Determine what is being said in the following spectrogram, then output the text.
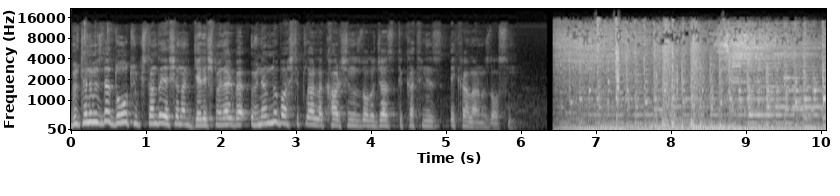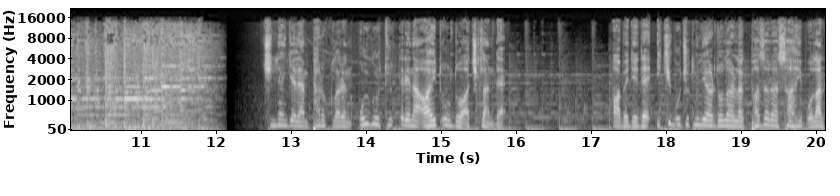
Bültenimizde Doğu Türkistan'da yaşanan gelişmeler ve önemli başlıklarla karşınızda olacağız. Dikkatiniz ekranlarımızda olsun. Çin'den gelen perukların Uygur Türklerine ait olduğu açıklandı. ABD'de 2,5 milyar dolarlık pazara sahip olan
